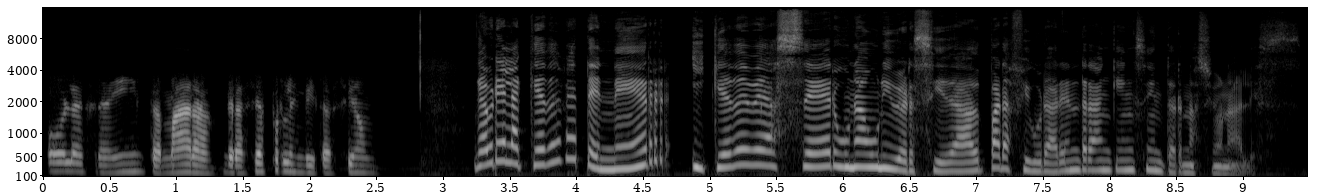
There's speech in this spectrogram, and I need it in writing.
Hola, Efraín, Tamara. Gracias por la invitación. Gabriela, ¿qué debe tener y qué debe hacer una universidad para figurar en rankings internacionales?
